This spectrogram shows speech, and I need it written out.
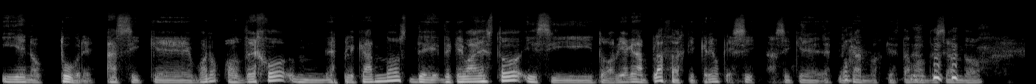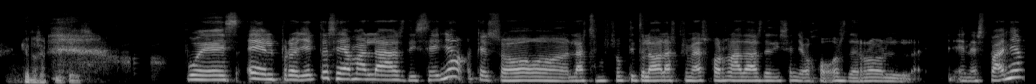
y en octubre. Así que, bueno, os dejo mm, explicarnos de, qué va esto y si todavía quedan plazas, que creo que sí. Así que explicadnos, que estamos deseando que nos expliquéis. Pues el proyecto se llama Las Diseño, que son las hemos subtitulado las primeras jornadas de diseño de juegos de rol en España.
